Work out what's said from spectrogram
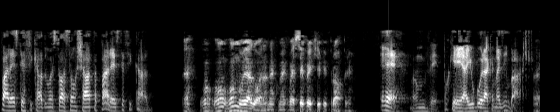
parece ter ficado uma situação chata, parece ter ficado. É, vamos ver agora, né? Como é que vai ser com a equipe própria. É, vamos ver, porque aí o buraco é mais embaixo. É.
